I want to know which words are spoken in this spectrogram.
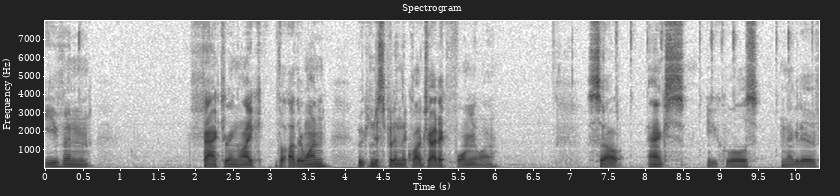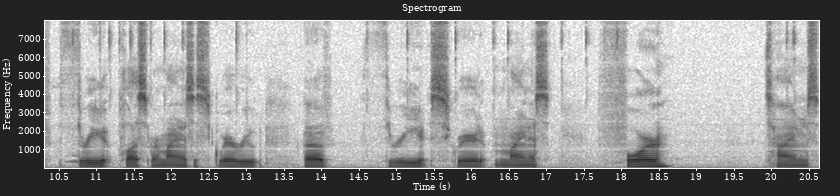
even factoring like the other one, we can just put in the quadratic formula. So x equals negative 3 plus or minus the square root of 3 squared minus 4 times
